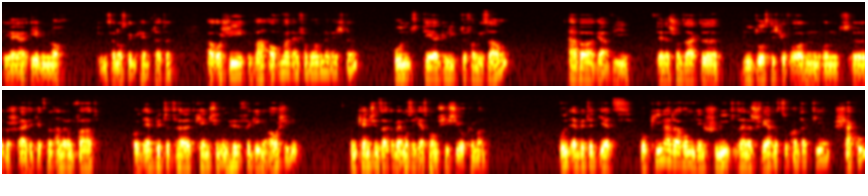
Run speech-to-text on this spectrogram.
der ja eben noch gegen Sanosuke gekämpft hatte. Aoshi war auch mal ein verborgener Wächter und der Geliebte von Misao, aber ja, wie Dennis schon sagte, blutdurstig geworden und äh, beschreitet jetzt einen anderen Pfad. Und er bittet halt Kenshin um Hilfe gegen Aoshi. Und Kenshin sagt aber, er muss sich erstmal um Shishio kümmern. Und er bittet jetzt Okina darum, den Schmied seines Schwertes zu kontaktieren, Shaku.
